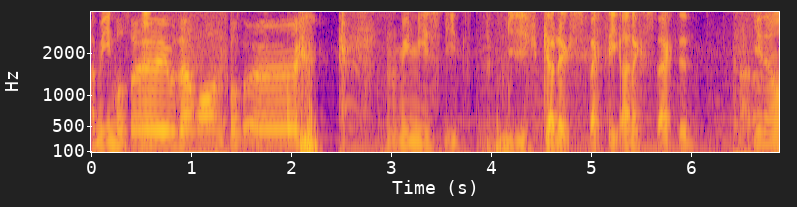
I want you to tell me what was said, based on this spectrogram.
I mean, Pussy, he- was that long? Pussy. I mean, he's, he, you just gotta expect the unexpected. I don't You know,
